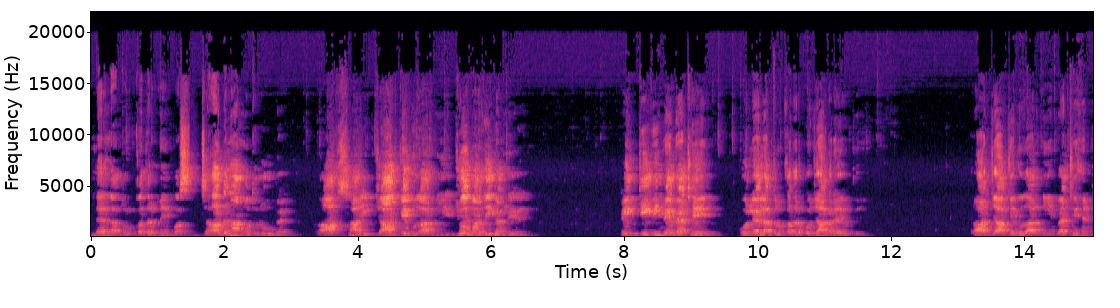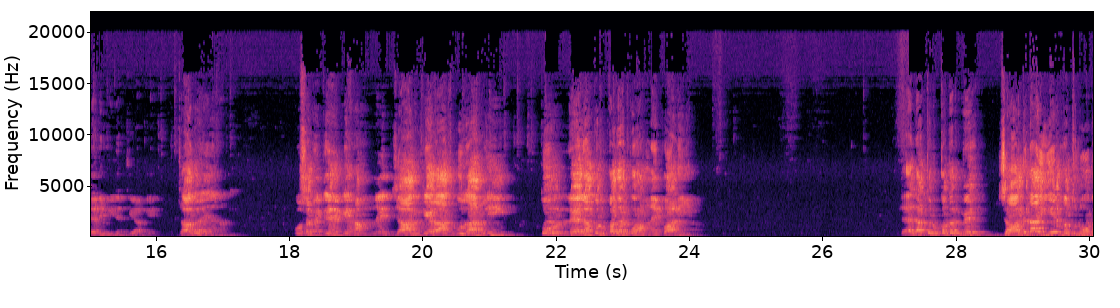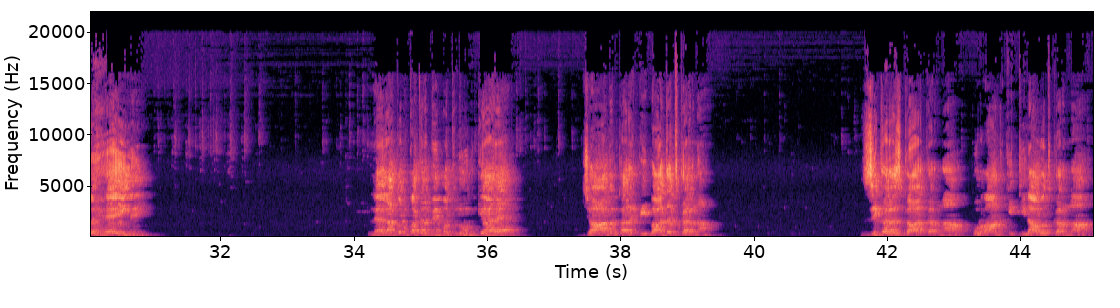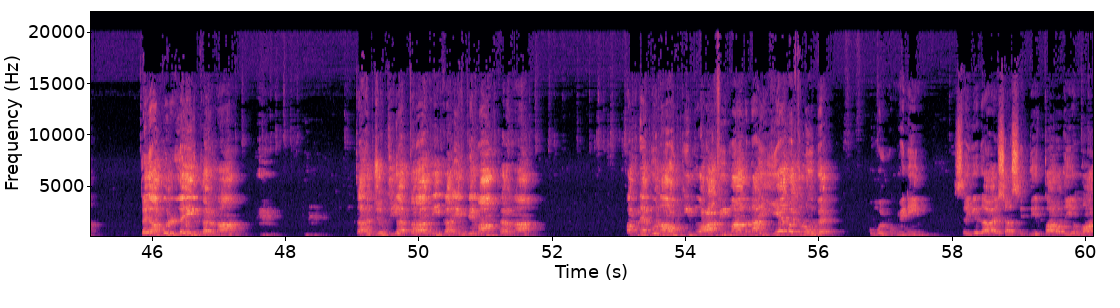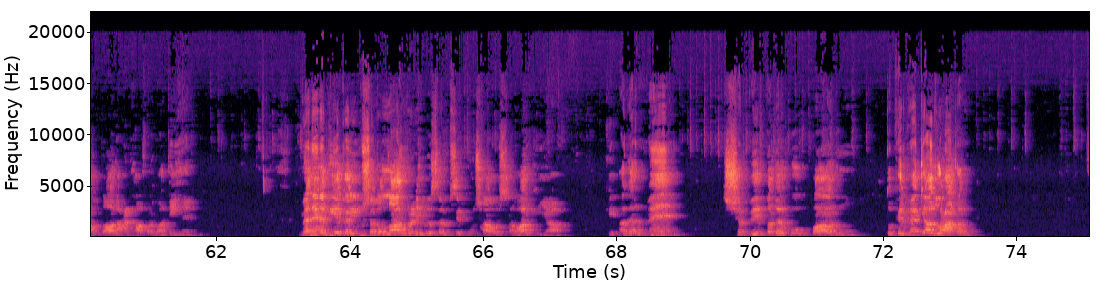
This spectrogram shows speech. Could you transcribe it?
لہلات القدر میں بس جاگنا مطلوب ہے۔ رات ساری جاگ کے گزارنی ہے، جو مرضی کرتے رہے کئی ٹی وی پہ بیٹھے وہ للت القدر کو جاگ رہے ہوتے رات جاگ کے گزارنی ہے، بیٹھے ہیں ٹیلی ویژن کے آگے۔ جاگ رہے ہیں وہ سمجھتے ہیں کہ ہم نے جاگ کے رات گزار لی تو للت القدر کو ہم نے پا لیا۔ للت القدر میں جاگنا یہ مطلوب ہے ہی نہیں۔ للت القدر میں مطلوب کیا ہے؟ جاگ کر عبادت کرنا، ذکر اذکار کرنا، قرآن کی تلاوت کرنا قیام اللیل کرنا تحجد یا تراوی کا اہتمام کرنا، اپنے گناہوں کی معافی مانگنا، یہ مطلوب ہے۔ ام المؤمنین سید عائشہ صدیقہ رضی اللہ تعالی عنہ فرماتی ہیں، میں نے نبی کریم صلی اللہ علیہ وسلم سے پوچھا اور سوال کیا کہ اگر میں شب قدر کو پا لوں تو پھر میں کیا دعا کروں؟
